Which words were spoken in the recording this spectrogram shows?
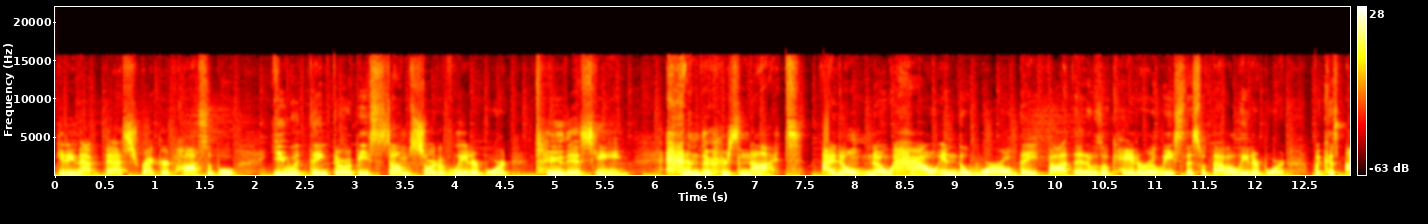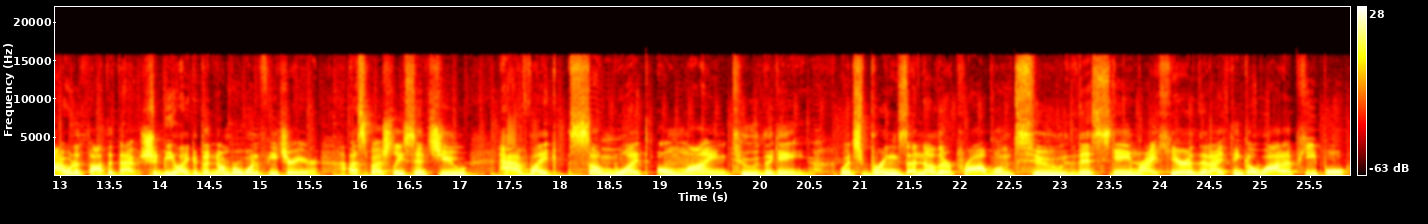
getting that best record possible, you would think there would be some sort of leaderboard to this game. And there's not. I don't know how in the world they thought that it was okay to release this without a leaderboard because I would have thought that that should be like the number one feature here, especially since you have like somewhat online to the game. Which brings another problem to this game right here that I think a lot of people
